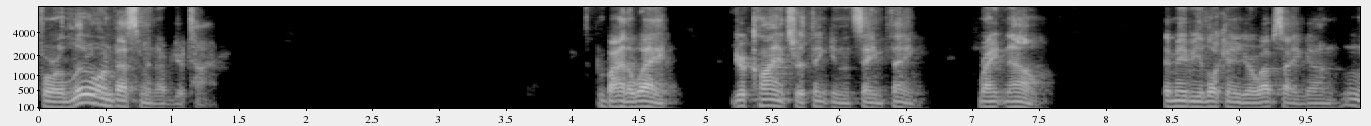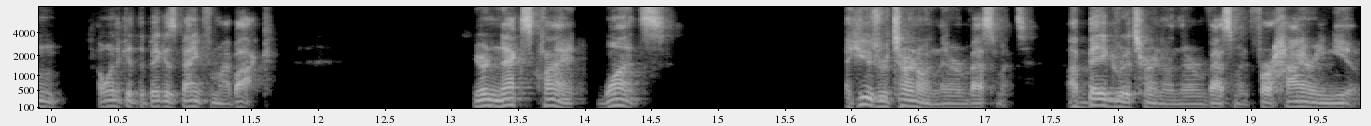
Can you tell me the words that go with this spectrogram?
for a little investment of your time. By the way, your clients are thinking the same thing right now. They may be looking at your website and going, hmm, I want to get the biggest bang for my buck. Your next client wants a huge return on their investment, a big return on their investment for hiring you.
